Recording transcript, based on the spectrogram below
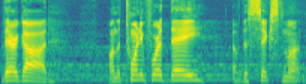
their God on the 24th day of the sixth month.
